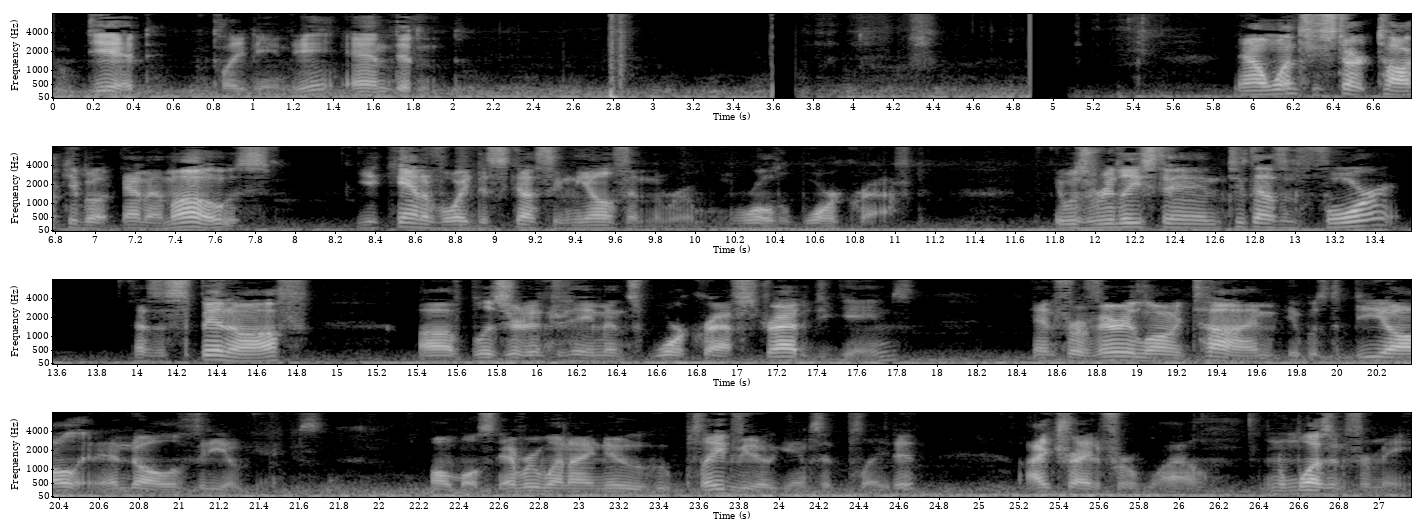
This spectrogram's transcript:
who did play D&D and didn't. Now, once you start talking about MMOs, you can't avoid discussing the elephant in the room, World of Warcraft. It was released in 2004 as a spin-off of Blizzard Entertainment's Warcraft strategy games, and for a very long time, it was the be all and end all of video games. Almost everyone I knew who played video games had played it. I tried it for a while, and it wasn't for me.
